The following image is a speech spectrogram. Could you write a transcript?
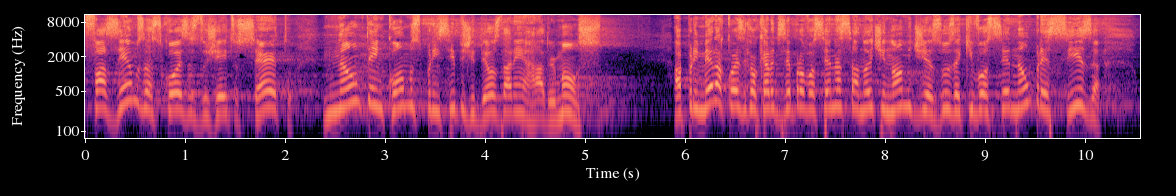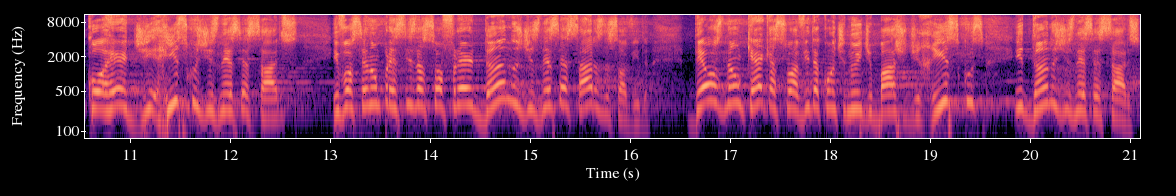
fazemos as coisas do jeito certo, não tem como os princípios de Deus darem errado, irmãos. A primeira coisa que eu quero dizer para você nessa noite, em nome de Jesus, é que você não precisa correr de riscos desnecessários e você não precisa sofrer danos desnecessários da sua vida. Deus não quer que a sua vida continue debaixo de riscos e danos desnecessários.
